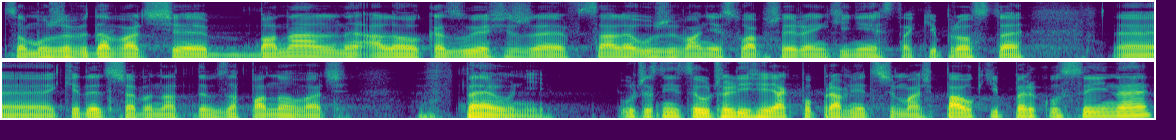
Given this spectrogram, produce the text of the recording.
Co może wydawać się banalne, ale okazuje się, że wcale używanie słabszej ręki nie jest takie proste, e, kiedy trzeba nad tym zapanować w pełni. Uczestnicy uczyli się, jak poprawnie trzymać pałki perkusyjne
